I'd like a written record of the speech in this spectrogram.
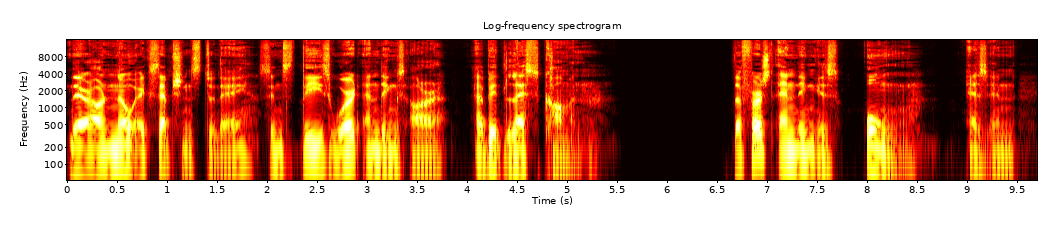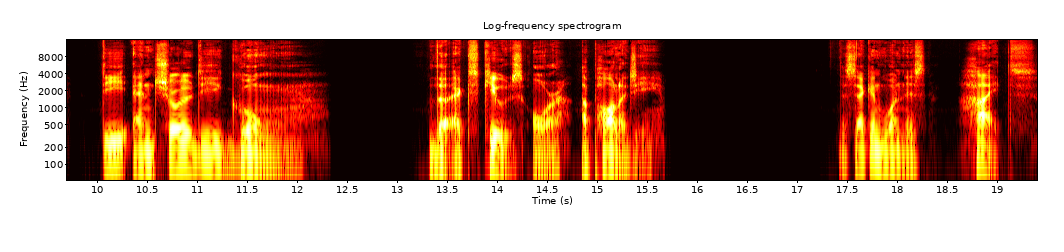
there are no exceptions today, since these word endings are a bit less common. The first ending is ung, as in die Entschuldigung, the excuse or apology. The second one is heit,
